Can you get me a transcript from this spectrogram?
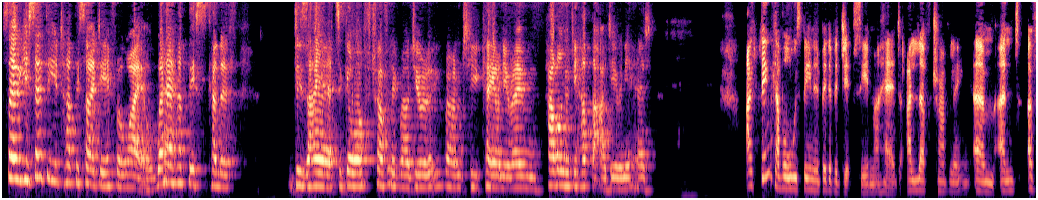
So you said that you'd had this idea for a while. Where had this kind of desire to go off traveling around your around UK on your own? How long have you had that idea in your head? I think I've always been a bit of a gypsy in my head. I love traveling. Um, and I've,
